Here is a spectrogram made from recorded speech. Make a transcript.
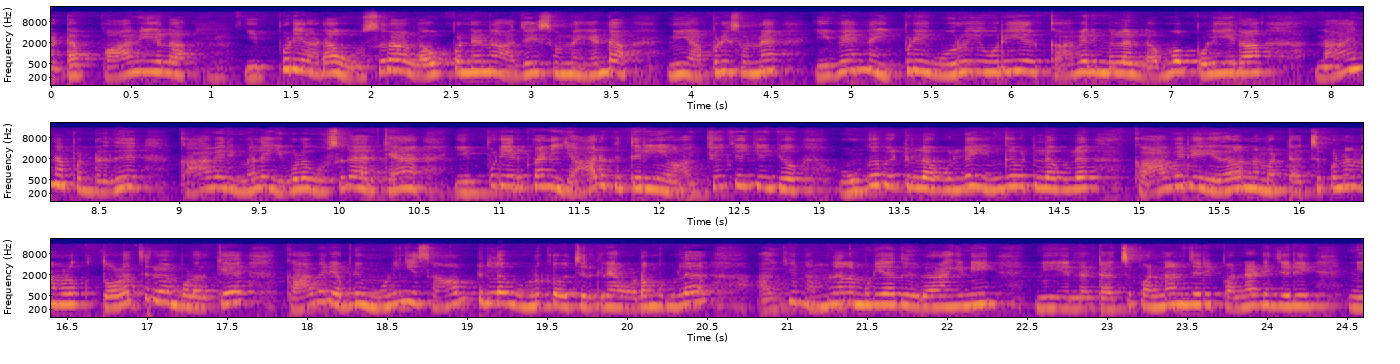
அடா பாவியலா இப்படி அடா உசுரா லவ் பண்ணேன்னு அஜய் சொன்னேன் ஏண்டா நீ அப்படி சொன்ன? இவன் என்ன இப்படி உருகி உரிய காவேரி மேலே லவ்வை பொழியிறான் நான் என்ன பண்ணுறது காவேரி மேலே இவ்வளோ உசுராக இருக்கேன். இப்படி இருப்பேன்னு யாருக்கு தெரியும்? ஐயோ ஐயோ உங்கள் வீட்டு லவ் இல்லை எங்கள் வீட்டு லவ் இல்லை? காவேரி ஏதாவது நம்ம டச் பண்ணால் நம்மளுக்கு தொலைச்சிருவேன் போல இருக்கே. காவேரி அப்படியே முழுங்கி சாப்பிட்டுல உள்ளுக்க வச்சிருக்கிறேன் உடம்புக்குள்ள. ஐயோ நம்மளால முடியாது ராகினி நீ என்னை டச் பண்ணாலும் சரி பண்ணாட்டியும் சரி நீ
